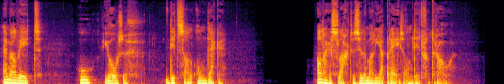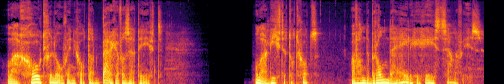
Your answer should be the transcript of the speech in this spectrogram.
en wel weet hoe Jozef dit zal ontdekken. Alle geslachten zullen Maria prijzen om dit vertrouwen, om haar groot geloof in God dat bergen verzet heeft, om haar liefde tot God waarvan de bron de Heilige Geest zelf is.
